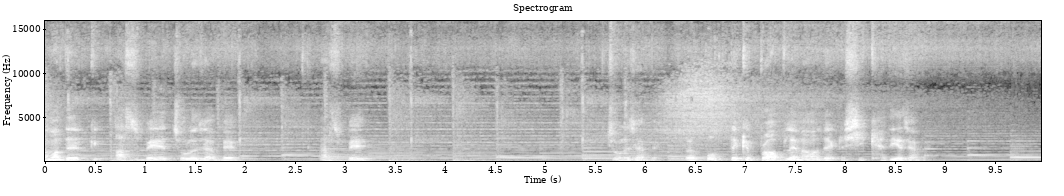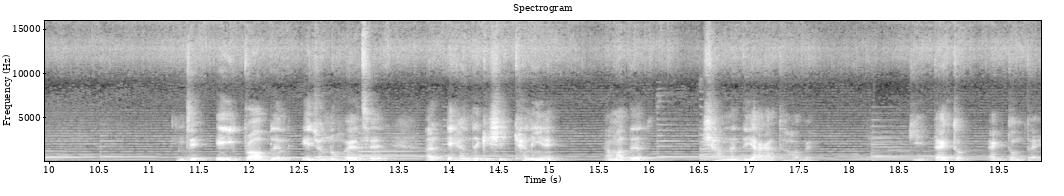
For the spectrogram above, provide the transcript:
আমাদের আসবে, চলে যাবে, আসবে। চলে যাবে। তো প্রত্যেকের প্রবলেম আমাদের একটা শিক্ষা দিয়ে যাবে। যে এই প্রবলেম এজন্য হয়েছে আর এখান থেকে শিক্ষা নিয়ে আমাদের সামনের দিকে আগাতে হবে। কি, তাই তো? একদম তাই।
